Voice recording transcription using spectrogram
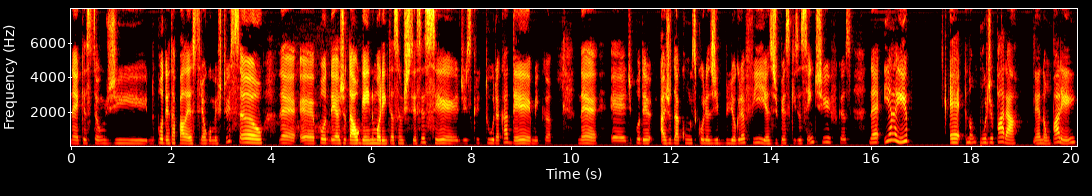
né? Questão de poder dar palestra em alguma instituição, né? É, poder ajudar alguém numa orientação de CCC, de escritura acadêmica, né? É, de poder ajudar com escolhas de bibliografias, de pesquisas científicas, né? E aí, é, não pude parar, né? Não parei.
